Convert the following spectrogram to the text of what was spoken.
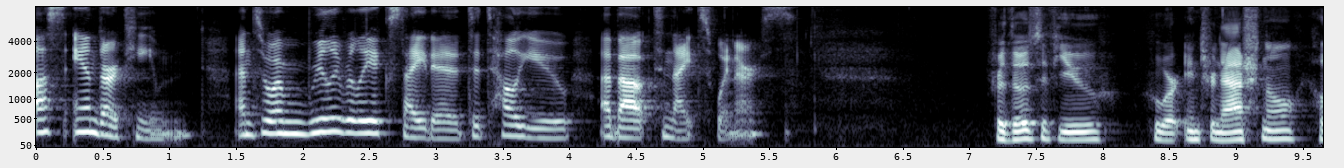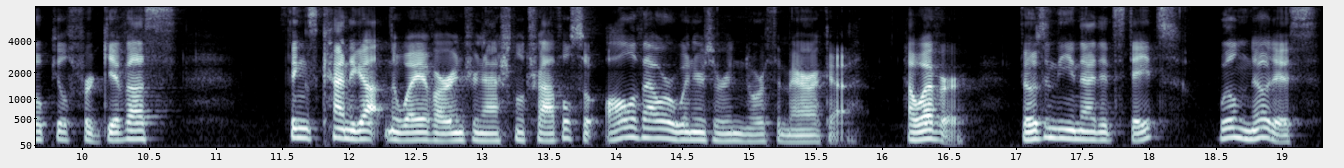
us and our team. And so I'm really, really excited to tell you about tonight's winners. For those of you who are international, hope you'll forgive us. Things kind of got in the way of our international travel, so all of our winners are in North America. However, those in the United States will notice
